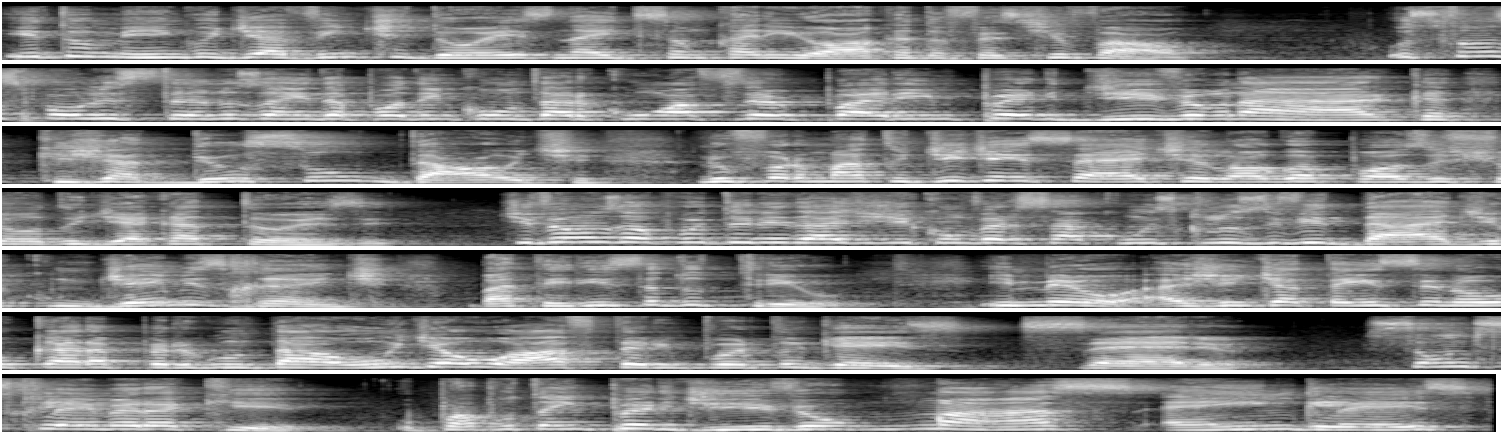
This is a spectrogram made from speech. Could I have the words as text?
e domingo, dia 22, na edição carioca do festival. Os fãs paulistanos ainda podem contar com um after party imperdível na Arca, que já deu sold out, no formato DJ set logo após o show do dia 14. Tivemos a oportunidade de conversar com exclusividade com James Hunt, baterista do trio. E meu, a gente até ensinou o cara a perguntar onde é o after em português. Sério. Só um disclaimer aqui. O papo tá imperdível, mas é em inglês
